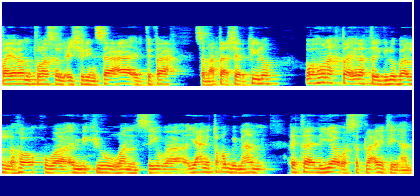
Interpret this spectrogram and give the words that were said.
طيران تواصل 20 ساعة ارتفاع 17 كيلو. وهناك طائرات Global Hawk و MQ 1 C ويعني تقوم بمهام قتالية واستطلاعية في آن.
